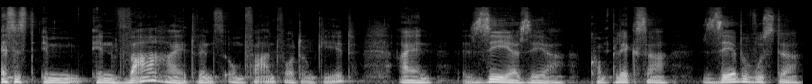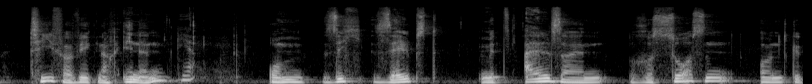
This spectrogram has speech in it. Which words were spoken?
es ist im, in Wahrheit, wenn es um Verantwortung geht, ein sehr, sehr komplexer, sehr bewusster, tiefer Weg nach innen, ja. um sich selbst mit all seinen Ressourcen und Ge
